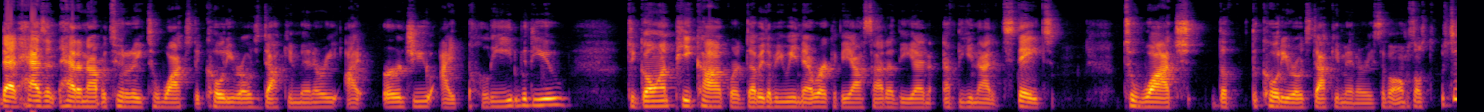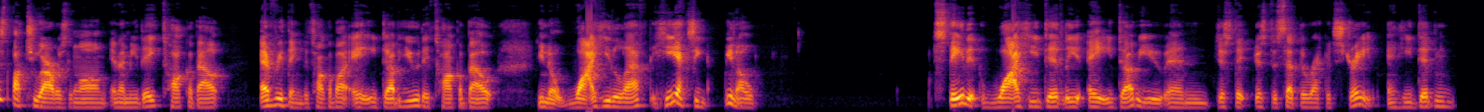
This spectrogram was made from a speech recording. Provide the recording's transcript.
that hasn't had an opportunity to watch the Cody Rhodes documentary, I urge you, I plead with you to go on Peacock or WWE Network if you're outside of the of the United States to watch the the Cody Rhodes documentary. So almost it's just about two hours long, and I mean they talk about everything. They talk about AEW. They talk about you know why he left. He actually you know stated why he did leave AEW and just to, just to set the record straight. And he didn't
